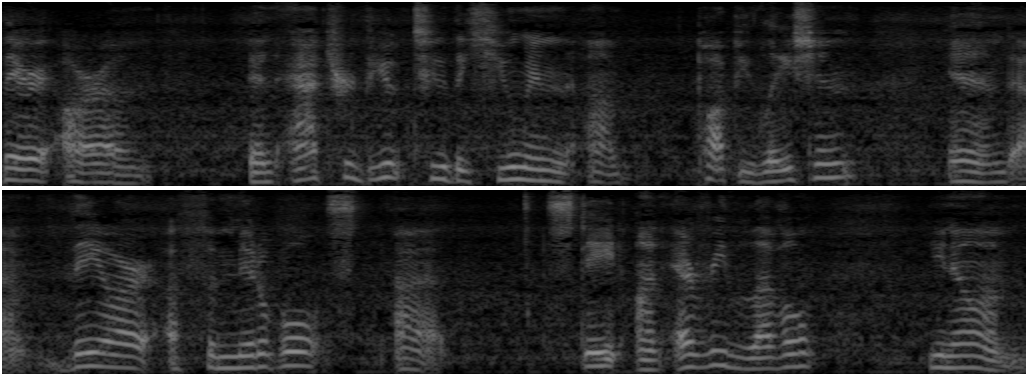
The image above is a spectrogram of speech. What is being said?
They are um, an attribute to the human um, population, and um, they are a formidable uh, state on every level, you know, um,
